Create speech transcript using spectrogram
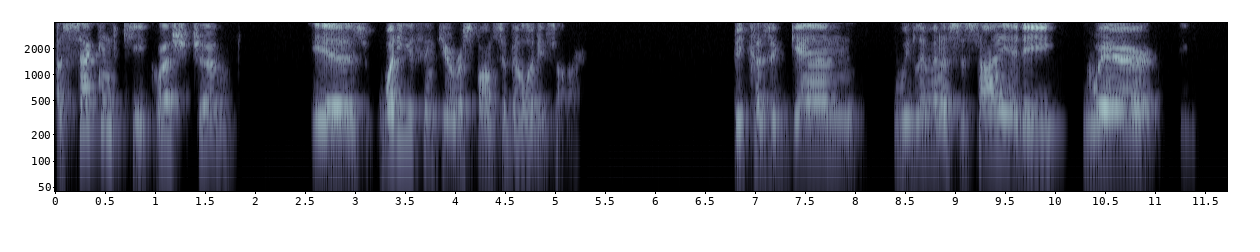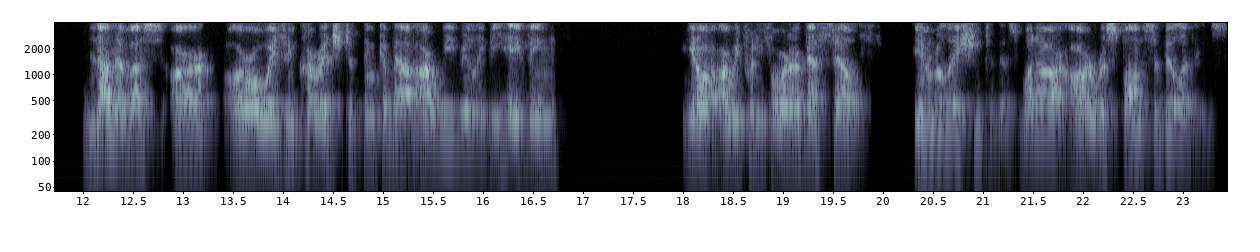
A second key question is what do you think your responsibilities are? Because again, we live in a society where none of us are, are always encouraged to think about are we really behaving you know, are we putting forward our best self in relation to this? What are our responsibilities?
